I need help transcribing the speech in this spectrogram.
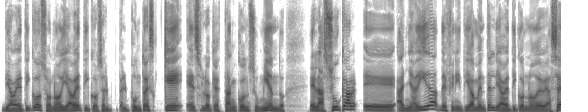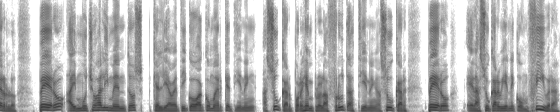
diabéticos o no diabéticos. El, el punto es qué es lo que están consumiendo. El azúcar eh, añadida, definitivamente el diabético no debe hacerlo, pero hay muchos alimentos que el diabético va a comer que tienen azúcar. Por ejemplo, las frutas tienen azúcar, pero el azúcar viene con fibra.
